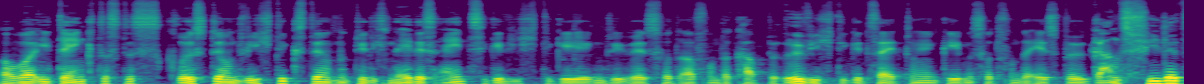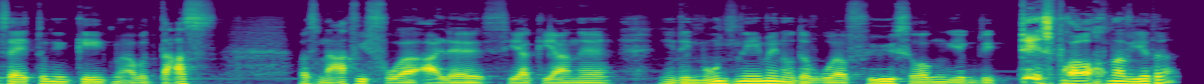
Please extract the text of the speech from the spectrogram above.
Aber ich denke, dass das Größte und Wichtigste und natürlich nicht das einzige Wichtige irgendwie, weil es hat auch von der KPÖ wichtige Zeitungen gegeben, es hat von der SPÖ ganz viele Zeitungen gegeben, aber das, was nach wie vor alle sehr gerne in den Mund nehmen oder wo auch viele sagen, irgendwie, das brauchen wir wieder.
